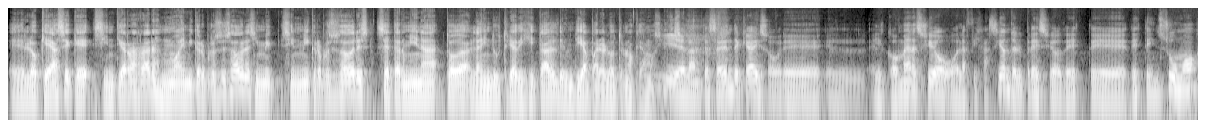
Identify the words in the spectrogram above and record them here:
Eh, lo que hace que sin tierras raras no hay microprocesadores, sin, sin, microprocesadores se termina toda la industria digital, de un día para el otro nos quedamos sin Y el antecedente que hay sobre el, comercio o la fijación del precio de este, de este insumo,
